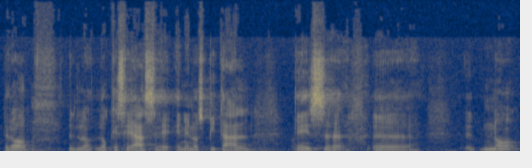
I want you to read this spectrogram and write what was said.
Pero lo, que se hace en el hospital es eh, no,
